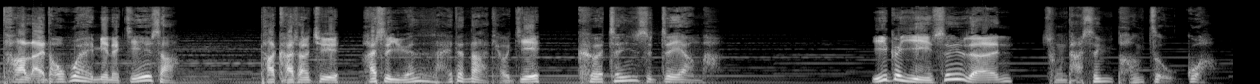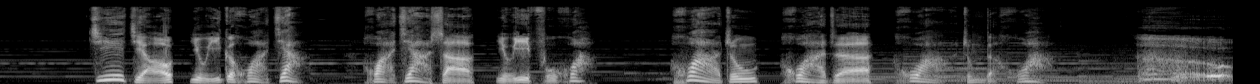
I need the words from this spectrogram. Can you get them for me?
他来到外面的街上，他看上去还是原来的那条街，可真是这样吗？一个隐身人从他身旁走过，街角有一个画架。画架上有一幅画，画中画着画中的画。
